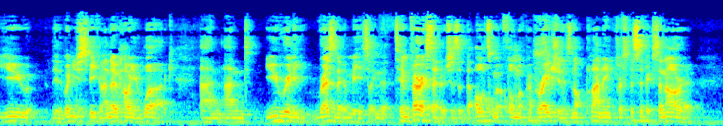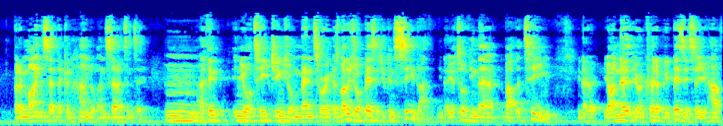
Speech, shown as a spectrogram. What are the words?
you, when you speak, and I know how you work, and and you really resonate with me. Something that Tim Ferriss said, which is that the ultimate form of preparation is not planning for a specific scenario, but a mindset that can handle uncertainty. Mm. I think in your teachings, your mentoring, as well as your business, you can see that. You know, you're talking there about the team you know, I know that you're incredibly busy, so you have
